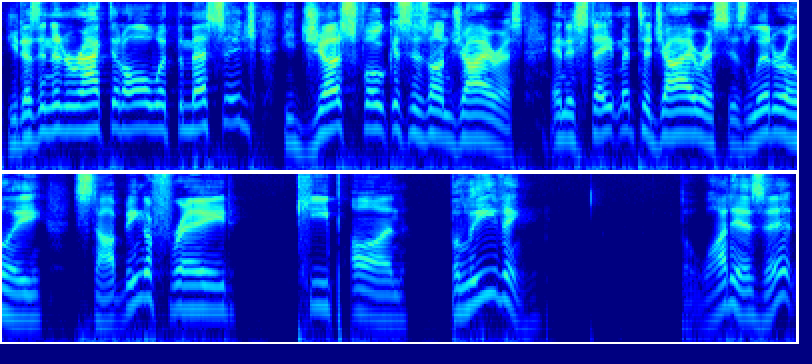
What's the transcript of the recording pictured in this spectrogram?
He doesn't interact at all with the message. He just focuses on Jairus. And his statement to Jairus is literally stop being afraid, keep on believing. But what is it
